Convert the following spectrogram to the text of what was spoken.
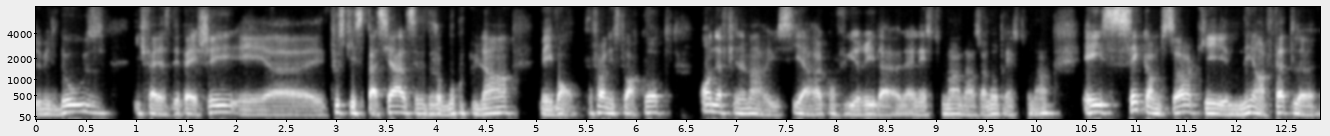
2012 il fallait se dépêcher euh, et, tout ce qui est spatial, c'est toujours beaucoup plus lent. Mais bon, pour faire une histoire courte, on a finalement réussi à reconfigurer l'instrument dans un autre instrument. Et c'est comme ça qu'est né en fait le,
